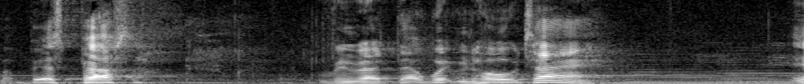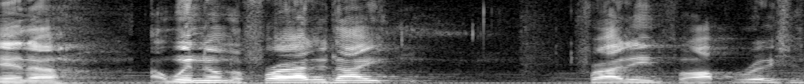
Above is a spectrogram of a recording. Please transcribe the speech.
My best pastor been right there with me the whole time. And uh, I went on a Friday night, Friday evening for operation.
